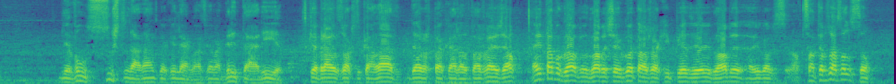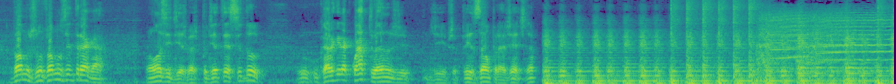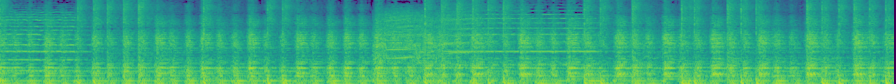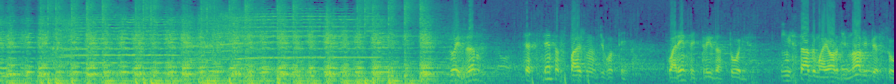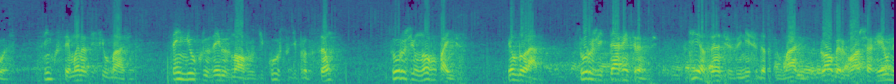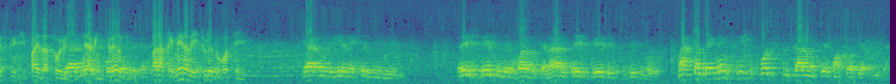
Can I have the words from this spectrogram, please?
levou um susto danado com aquele negócio, era uma gritaria. Se quebraram os óculos do calado, deram as pancadas ao Flávio Rangel. Aí estava o Glauber, o Glauber chegou, estava o Joaquim Pedro, e o Glauber, aí o Glauber disse, só temos uma solução. Vamos juntos, vamos nos entregar. Foram 11 dias, mas podia ter sido. O, o cara queria quatro anos de, de prisão para a gente, né? Páginas de roteiro, 43 atores, um estado maior de nove pessoas, cinco semanas de filmagem, 100 mil cruzeiros novos de custo de produção, surge um novo país, Eldorado. Surge Terra em Trânsito. Dias antes do início das filmagens, Glauber Rocha reúne os principais atores de Terra em Trânsito para a primeira leitura do roteiro. Já conseguiram vencer os inimigos. Três vezes o derrubaram do cenário e três vezes ele subiu de novo. Mas também nem Cristo pôde explicar a não ser com a própria vida.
